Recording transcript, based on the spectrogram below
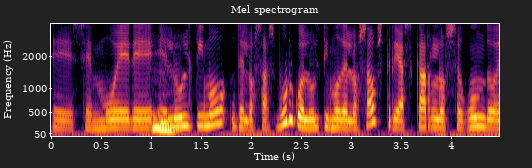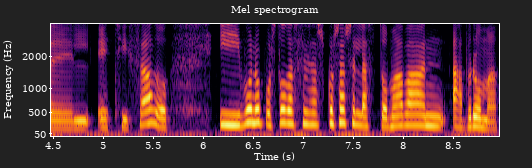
eh, se muere mm. el último de los Habsburgo, el último de los Austrias, Carlos II el hechizado. Y bueno, pues todas esas cosas se las tomaban a broma.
